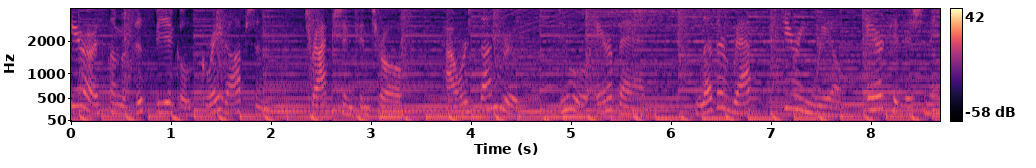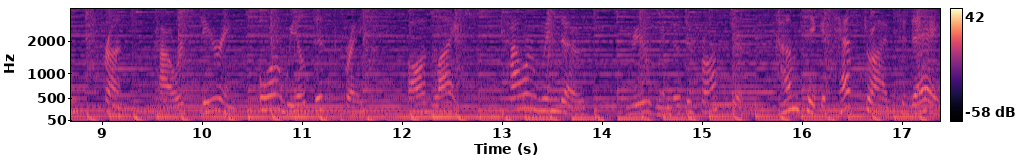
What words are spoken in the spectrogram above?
Here are some of this vehicle's great options. Traction control, power sunroof, dual airbags, leather-wrapped steering wheel, air conditioning, front, power steering, four-wheel disc brakes, fog lights, power windows, rear window defroster. Come take a test drive today.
